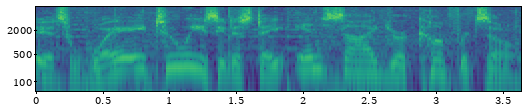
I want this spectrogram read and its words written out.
It's way too easy to stay inside your comfort zone.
